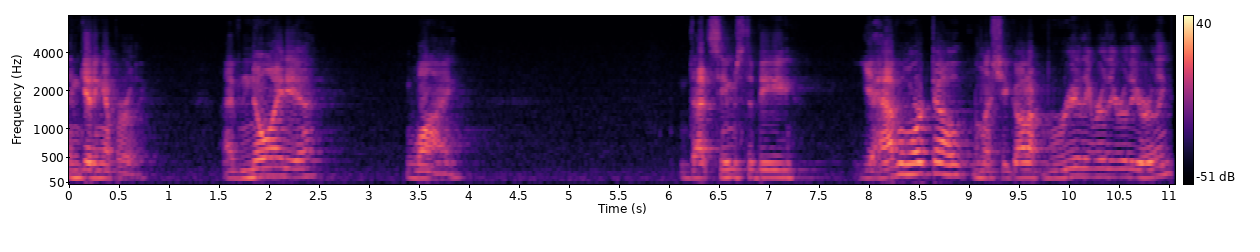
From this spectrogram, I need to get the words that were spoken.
and getting up early. I have no idea why. That seems to be you haven't worked out unless you got up really, really, really early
